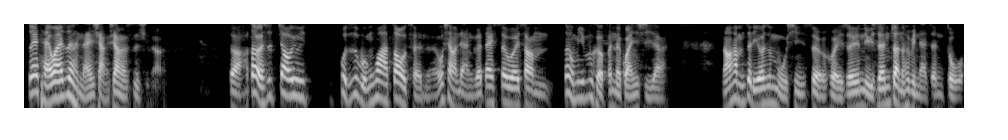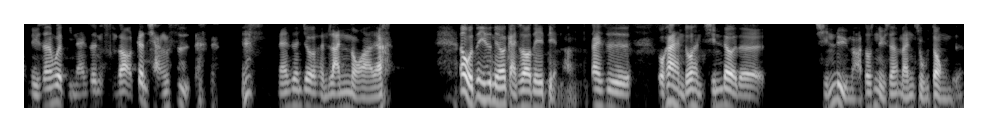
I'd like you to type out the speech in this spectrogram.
这在台湾是很难想象的事情啊，对吧？到底是教育或者是文化造成的？我想两个在社会上都有密不可分的关系啊。然后他们这里又是母性社会，所以女生赚的会比男生多，女生会比男生你知道更强势，男生就很懒惰啊这样。那我自己是没有感受到这一点啊，但是我看很多很亲热的。情侣嘛，都是女生蛮主动的。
